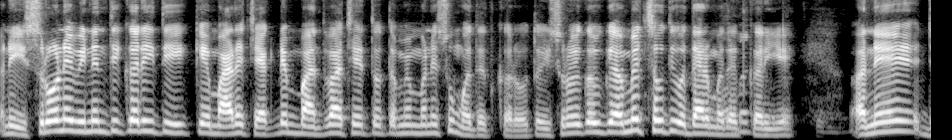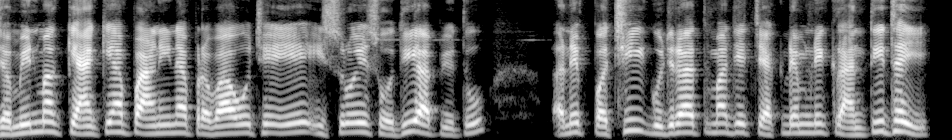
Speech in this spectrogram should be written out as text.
અને ઈસરોને વિનંતી કરી હતી કે મારે ચેકડેમ બાંધવા છે તો તમે મને શું મદદ કરો? તો ઈસરોએ કહ્યું કે અમે જ સૌથી વધારે મદદ કરીએ. અને જમીનમાં ક્યાં ક્યાં પાણીના પ્રવાહો છે એ ઈસરોએ શોધી આપ્યું હતું. અને પછી ગુજરાતમાં જે ચેકડેમની ક્રાંતિ થઈ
